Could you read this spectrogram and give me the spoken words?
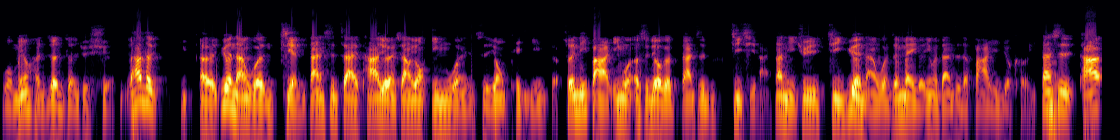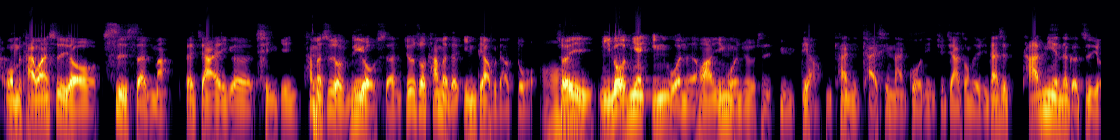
我没有很认真去学它的。呃，越南文简单是在它有点像用英文是用拼音的，所以你把英文二十六个单字记起来，那你去记越南文，这每个英文单字的发音就可以。但是它我们台湾是有四声嘛。再加一个轻音，他们是有六声，就是说他们的音调比较多，哦、所以你如果念英文的话，英文就是语调。你看你开心难过，你去加重这句，但是他念那个字有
